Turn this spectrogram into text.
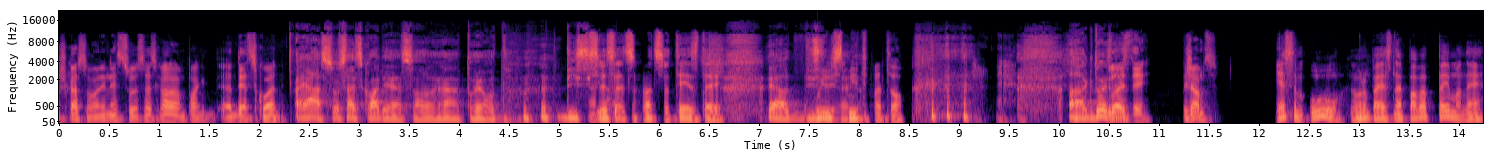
škaj so oni, ne Suicide Squad, ampak eh, Death Squad. A ja, Suicide Squad je, so, ja, to je od DC. Vse kot so te zdaj. Ja, DC. Will ja. Smith pa to. A, kdo je Kdo je zdaj? zdaj? Pižamc. Jaz sem, uh, moram pa jaz, ne, pa pa pojmo, ne,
